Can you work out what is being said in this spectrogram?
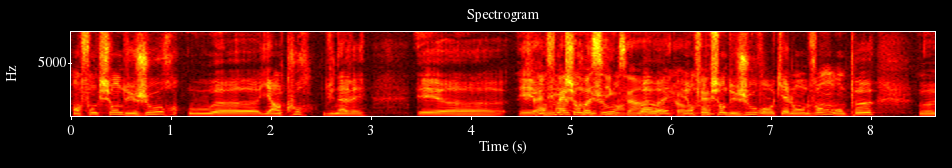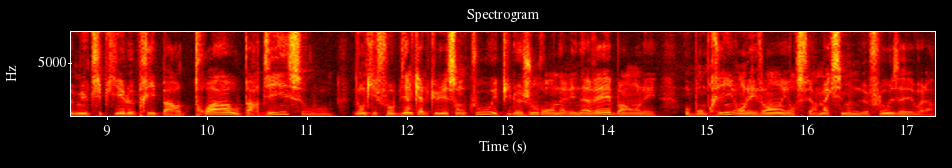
en fonction du jour où euh, il y a un cours du navet. Et, euh, et en Animal fonction du Crossing, jour, ça, hein, ouais, ouais. d'accord, et en ok. fonction du jour auquel on le vend, on peut euh, multiplier le prix par 3 ou par 10 ou donc il faut bien calculer son coût et puis le jour où on a les navets ben on les au bon prix on les vend et on se fait un maximum de flouze et voilà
